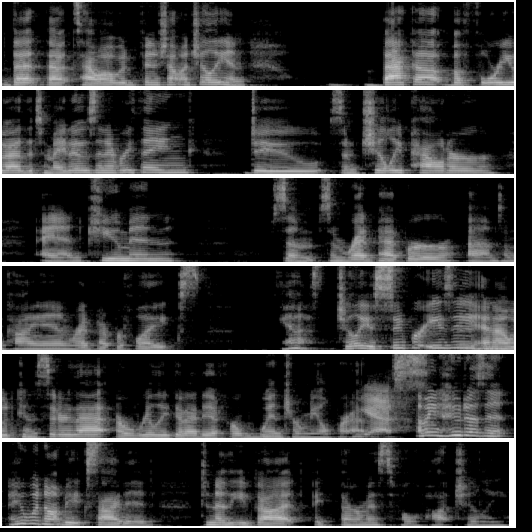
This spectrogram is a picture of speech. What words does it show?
that that's how I would finish out my chili and back up before you add the tomatoes and everything. Do some chili powder and cumin, some some red pepper, um, some cayenne, red pepper flakes. Yes, chili is super easy, and Mhm. I would consider that a really good idea for winter meal prep. yes. I mean, who doesn't? Who would not be excited to know that you've got a thermos full of hot chili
